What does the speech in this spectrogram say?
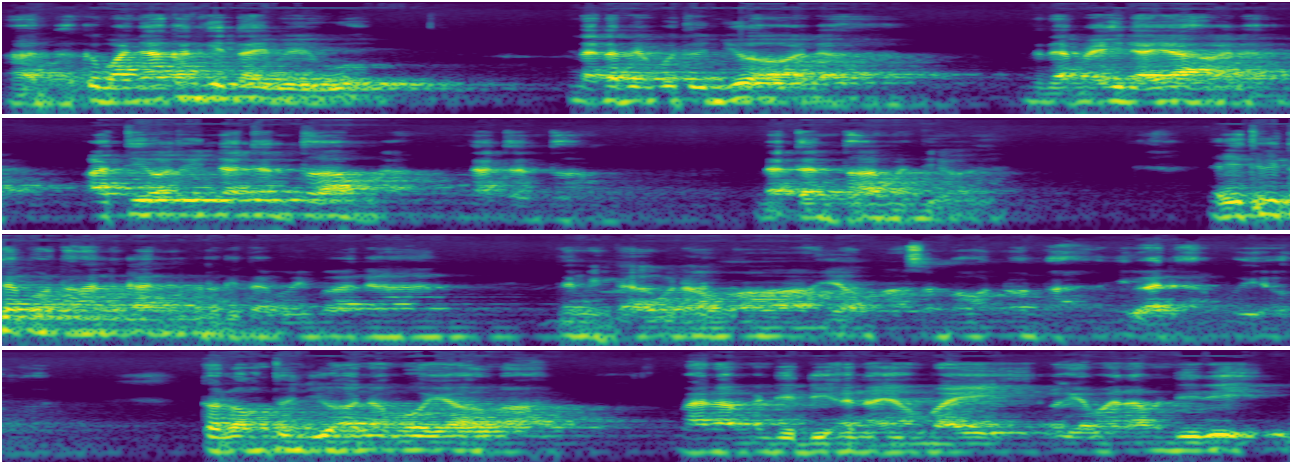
ha, kebanyakan kita ibu-ibu nak dapat petunjuk ada nak dapat hidayah ada hati orang tidak tentram nak tentram. Nak tentram hati orang. Jadi itu kita pertahankan kalau kita beribadah. Kita minta kepada Allah, Ya Allah, sempurnalah ibadah aku, Ya Allah. Tolong tunjuk anakmu, Ya Allah. Mana mendidik anak yang baik, bagaimana mendidik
